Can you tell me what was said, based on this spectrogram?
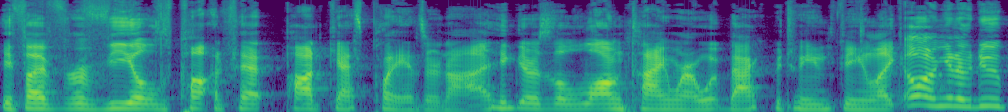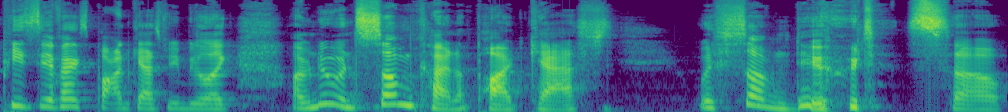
if I've revealed pod, podcast plans or not. I think there was a long time where I went back between being like, "Oh, I'm going to do a PCFX podcast," we'd be like, "I'm doing some kind of podcast with some dude." so,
